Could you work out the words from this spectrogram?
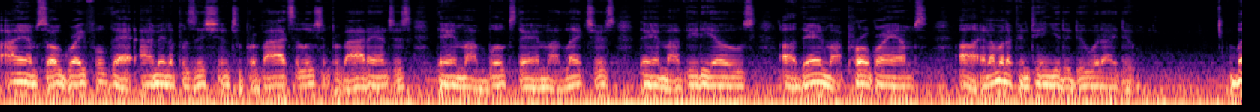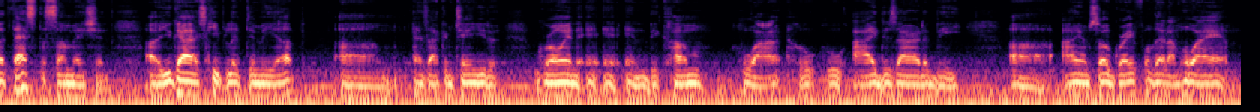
I am so grateful that I'm in a position to provide solutions, provide answers. They're in my books, they're in my lectures, they're in my videos, uh, they're in my programs, uh, and I'm going to continue to do what I do. But that's the summation. Uh, you guys keep lifting me up um, as I continue to grow and, and, and become who I who, who I desire to be. Uh, I am so grateful that I'm who I am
